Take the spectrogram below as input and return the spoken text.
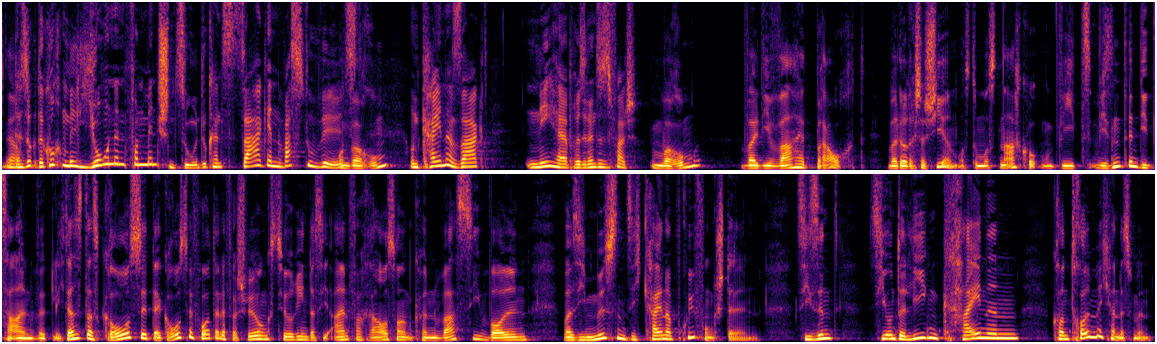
Da, da gucken Millionen von Menschen zu und du kannst sagen, was du willst. Und warum? Und keiner sagt, nee, Herr Präsident, das ist falsch. Und warum? Weil die Wahrheit braucht. Weil du recherchieren musst. Du musst nachgucken, wie, wie sind denn die Zahlen wirklich? Das ist das große, der große Vorteil der Verschwörungstheorien, dass sie einfach raushauen können, was sie wollen, weil sie müssen sich keiner Prüfung stellen. Sie sind, sie unterliegen keinen Kontrollmechanismen.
